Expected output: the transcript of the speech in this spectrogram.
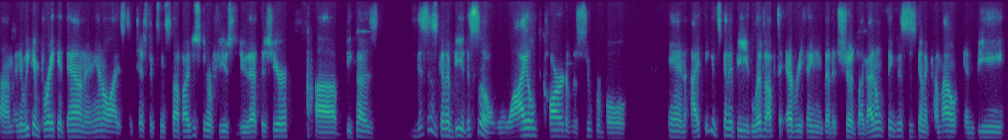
Um, and we can break it down and analyze statistics and stuff. I'm just going to refuse to do that this year uh, because this is going to be this is a wild card of a Super Bowl, and I think it's going to be live up to everything that it should. Like I don't think this is going to come out and be.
